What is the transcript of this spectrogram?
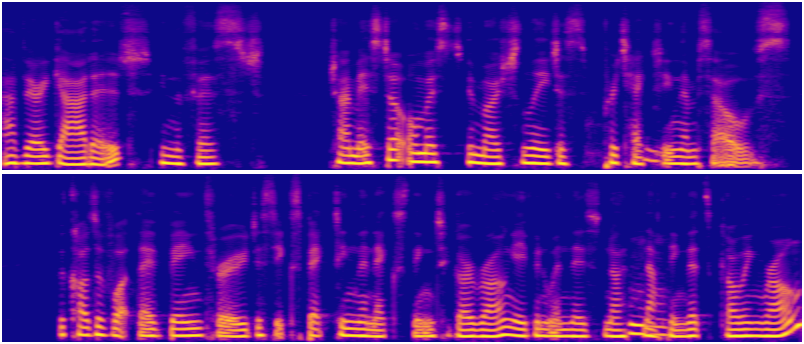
are very guarded in the first trimester, almost emotionally just mm. protecting themselves because of what they've been through, just expecting the next thing to go wrong, even when there's no, mm. nothing that's going wrong.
